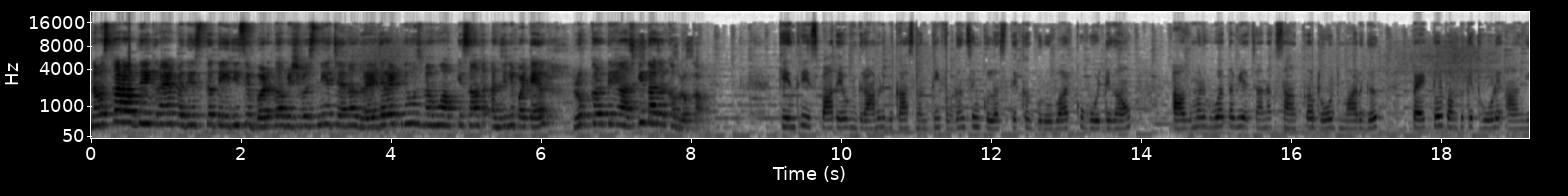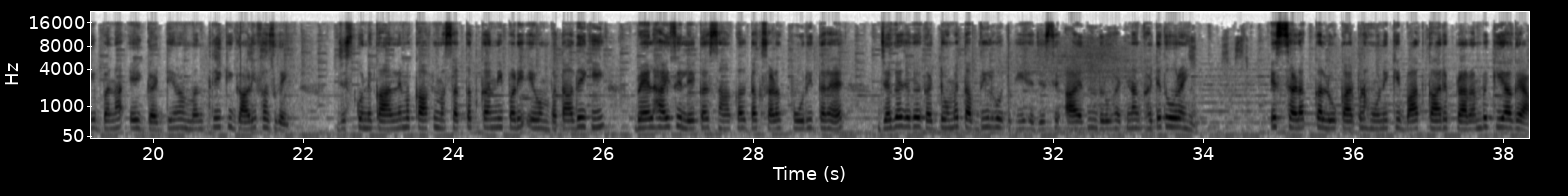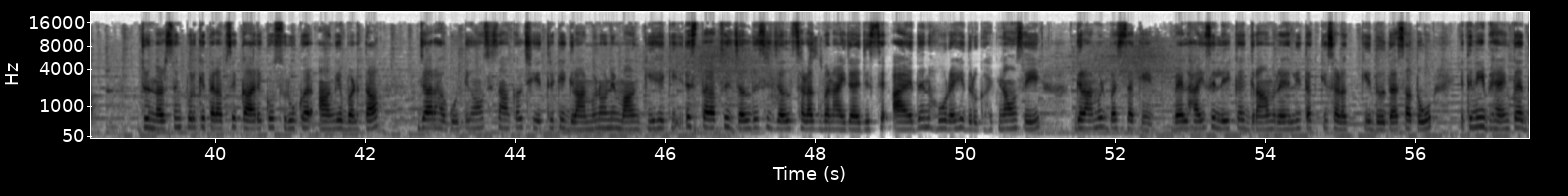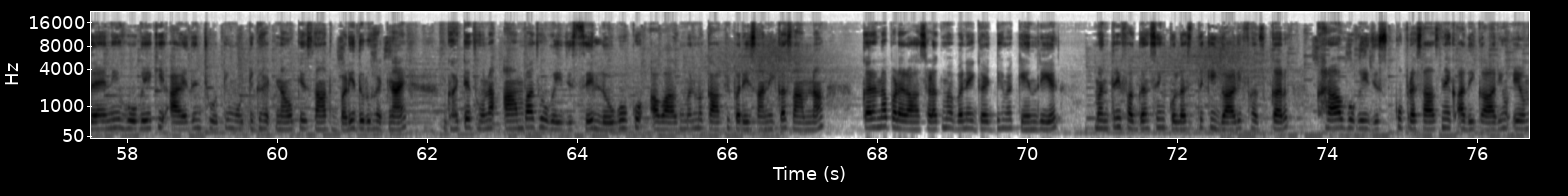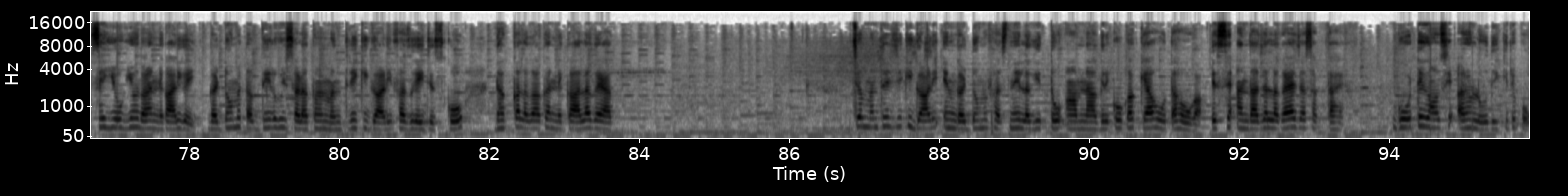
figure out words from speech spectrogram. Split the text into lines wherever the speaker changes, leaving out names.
नमस्कार, आप देख रहे हैं प्रदेश का तेज़ी से बढ़ता विश्वसनीय चैनल रेड न्यूज़। मैं हूँ आपके साथ अंजलि पटेल। रुक करते हैं आज की ताज़ा खबरों का।
केंद्रीय इस्पात एवं ग्रामीण विकास मंत्री फग्गन सिंह कुलस्ते का गुरुवार को गोटेगांव। आगमन हुआ तभी अचानक सांकल रोड मार्ग, पेट्रोल पंप के थोड़े आगे बना एक गड्ढे में मंत्री की गाड़ी फंस गई, जिसको निकालने में काफ़ी मशक्क़त करनी पड़ी एवं बता दें कि बेलहाई से लेकर सांकल तक सड़क पूरी तरह जगह जगह गड्ढों में तब्दील हो चुकी है, जिससे आए दिन दुर्घटना घटित हो रही। इस सड़क का लोकार्पण होने के बाद कार्य प्रारंभ किया गया, जो नरसिंहपुर की तरफ़ से कार्य को शुरू कर आगे बढ़ता जा रहा। गोटेगांव से सांकल क्षेत्र के ग्रामीणों ने मांग की है कि इस तरफ़ से जल्द से जल्द सड़क बनाई जाए, जिससे आए दिन हो रही दुर्घटनाओं से ग्रामीण बच सकें। बेलहाई से लेकर ग्राम रहली तक की सड़क की दुर्दशा तो इतनी भयंकर दयनीय हो गई कि आए दिन छोटी मोटी घटनाओं के साथ बड़ी दुर्घटनाएँ घटित होना आम बात हो गई, जिससे लोगों को आवागमन में काफ़ी परेशानी का सामना करना पड़ रहा। सड़क में बने गड्ढे में केंद्रीय मंत्री फग्गन सिंह कुलस्ते की गाड़ी फंसकर खराब हो गई, जिसको प्रशासनिक अधिकारियों एवं सहयोगियों द्वारा निकाली गई। गड्ढों में तब्दील हुई सड़क में मंत्री की गाड़ी फंस गई, जिसको धक्का लगाकर निकाला गया। जब मंत्री जी की गाड़ी इन गड्ढों में फंसने लगी तो आम नागरिकों का क्या होता होगा? इससे अंदाज़ा लगाया जा सकता है। गोटे गाँव से अरुण लोधी की रिपोर्ट।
